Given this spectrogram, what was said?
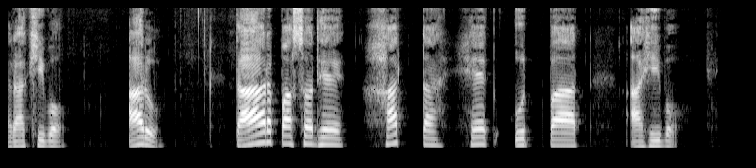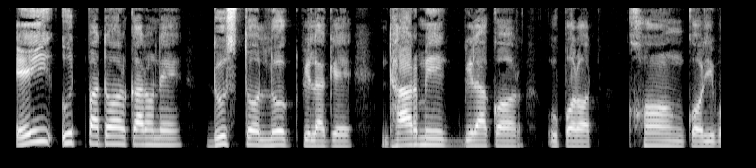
ৰাখিব। আৰু তাৰ পাছতহে সাতটা শেষ উৎপাত আহিব। এই উৎপাতৰ কাৰণে দুষ্ট লোকবিলাকে ধাৰ্মিকবিলাকৰ ওপৰত খং কৰিব।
